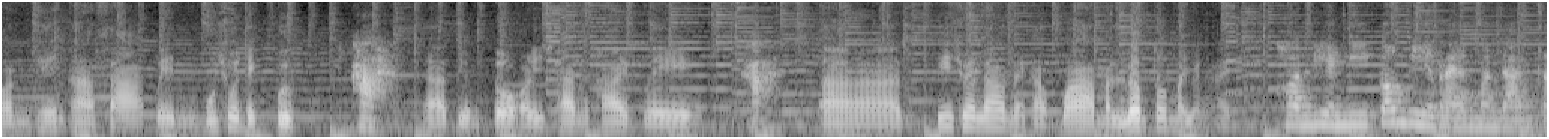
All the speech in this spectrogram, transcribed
คอนเทนต์อาสาเป็นผู้ช่วยเด็กฝึกค่ะนะเตรียมตัวออดิชั่นค่ายเพลงค่ะอ่าพี่ช่วยเล่าหน่อยครับว่ามันเริ่มต้นมาอย่างไงคอนเทนต์นี้ก็มีแรงบันดาลใจ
